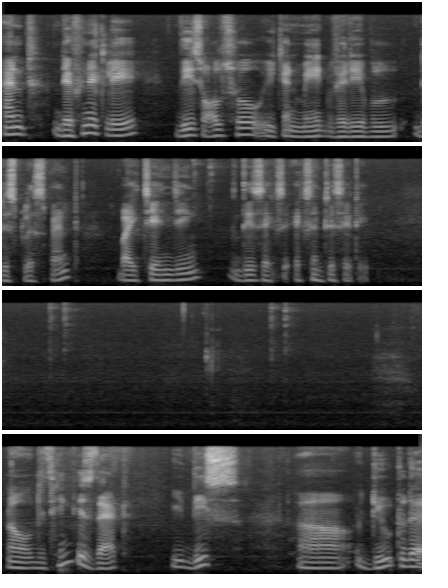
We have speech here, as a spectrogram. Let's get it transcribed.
And definitely this also we can make variable displacement by changing this eccentricity. Now, the thing is that this uh, due to the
